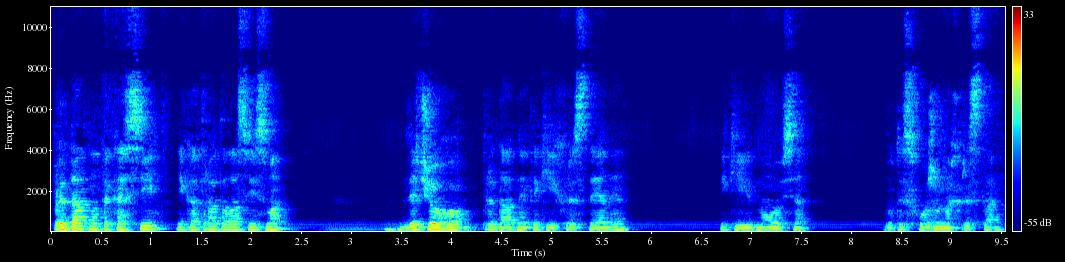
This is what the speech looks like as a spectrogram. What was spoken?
придатна така сіль, яка втратила свій смак? Для чого придатний такий християнин, який відмовився бути схожим на Христа?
